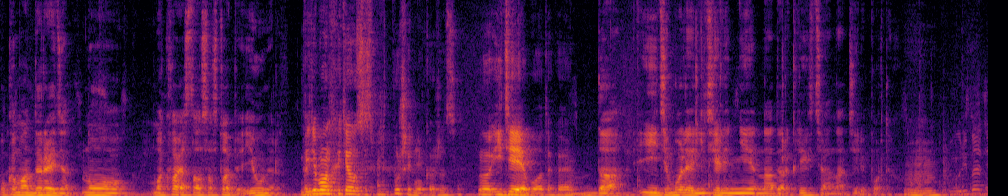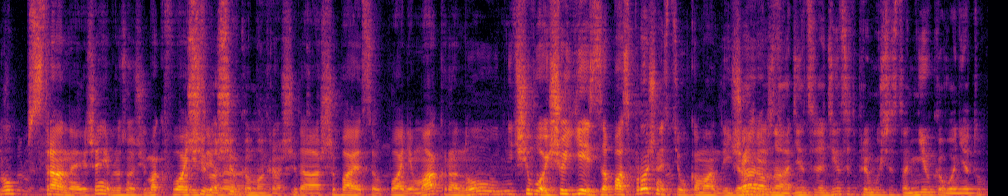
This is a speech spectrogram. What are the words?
у команды Radiant, но Макфай остался в топе и умер. Видимо, он хотел со сплитпушить, мне кажется. Ну, идея была такая. Да, и тем более летели не на Даркрифте, а на телепортах. Ну, странное решение, любом случае. Макфлай Ошибка, ошибка макро, ошибка. Да, ошибается в плане макро, но ничего, еще есть запас прочности у команды, еще Игра есть. равна 11-11, преимущества ни у кого нету.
